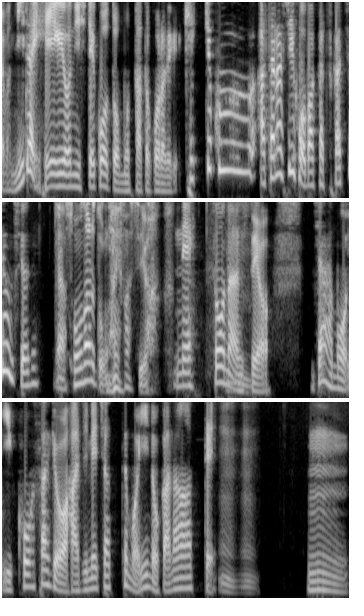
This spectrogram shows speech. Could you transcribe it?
でも2台併用にしていこうと思ったところで、結局、新しい方ばっか使っちゃうんですよね。いや、そうなると思いますよ。ね。そうなんですよ。じゃあもう移行作業を始めちゃってもいいのかなって。うんうん。うん。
